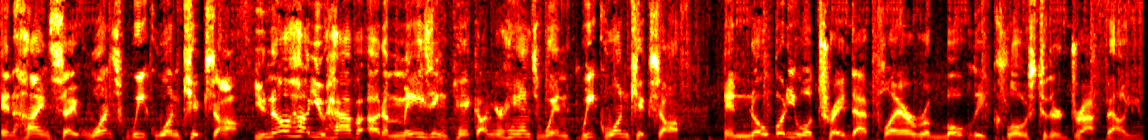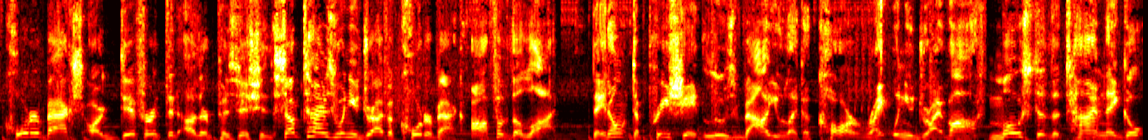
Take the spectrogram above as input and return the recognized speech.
in hindsight once week one kicks off. You know how you have an amazing pick on your hands when week one kicks off? And nobody will trade that player remotely close to their draft value. Quarterbacks are different than other positions. Sometimes when you drive a quarterback off of the lot, they don't depreciate, lose value like a car right when you drive off. Most of the time, they go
